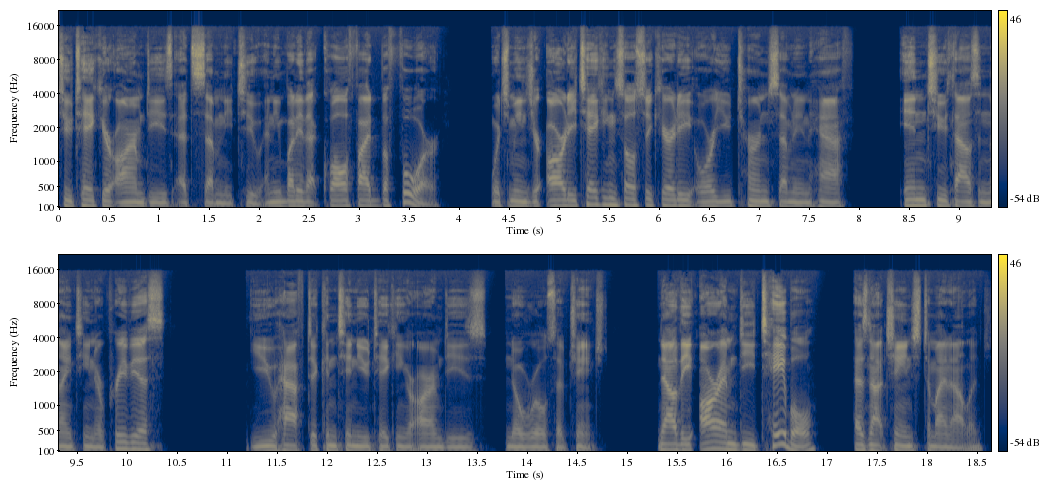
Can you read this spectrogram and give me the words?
to take your RMDs at 72. Anybody that qualified before, which means you're already taking Social Security or you turned 70 and a half in 2019 or previous, you have to continue taking your RMDs. No rules have changed. Now, the RMD table has not changed to my knowledge.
